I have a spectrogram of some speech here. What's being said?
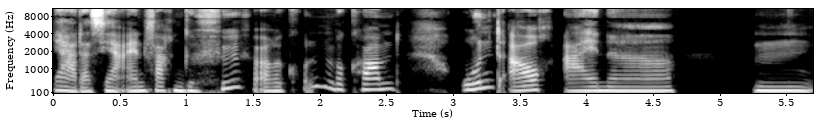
ja, dass ihr einfach ein Gefühl für eure Kunden bekommt und auch eine mm,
